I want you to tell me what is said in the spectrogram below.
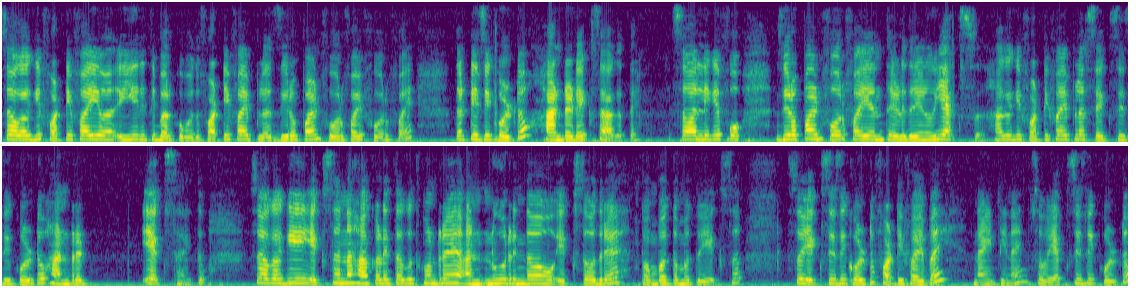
ಸೊ ಹಾಗಾಗಿ ಫಾರ್ಟಿ ಫೈವ್ ಈ ರೀತಿ ಬರ್ಕೋಬೋದು. Forty five plus zero point four five four five that is equal to hundred X ಆಗುತ್ತೆ. ಸೊ ಅಲ್ಲಿಗೆ ಫೋ ಜೀರೋ ಪಾಯಿಂಟ್ ಫೋರ್ ಫೈವ್ ಅಂತ ಹೇಳಿದ್ರೆ ಏನು? ಎಕ್ಸ್ ಹಾಗಾಗಿ forty five plus X is equal to hundred X ಆಯಿತು. ಸೊ ಹಾಗಾಗಿ ಎಕ್ಸನ್ನು ಆ ಕಡೆ ತೆಗೆದುಕೊಂಡ್ರೆ ನೂರಿಂದ ಎಕ್ಸ್ ಹೋದರೆ ತೊಂಬತ್ತೊಂಬತ್ತು X so X is equal to forty five by ninety nine so X is equal to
